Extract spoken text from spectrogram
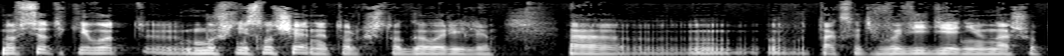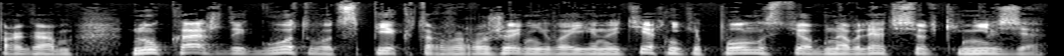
Но все-таки вот э, мы же не случайно только что говорили, так сказать, введение в нашу программу. Ну, каждый год вот спектр вооружений и военной техники полностью обновлять все-таки нельзя.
